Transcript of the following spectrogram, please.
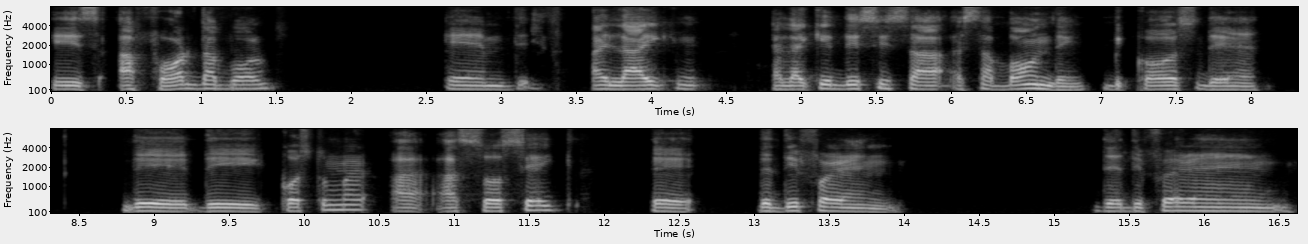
it's affordable, and I like I like it. This is a a bonding because the the the customer uh, associate the the different the different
